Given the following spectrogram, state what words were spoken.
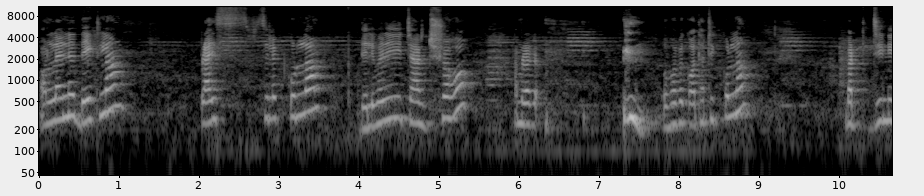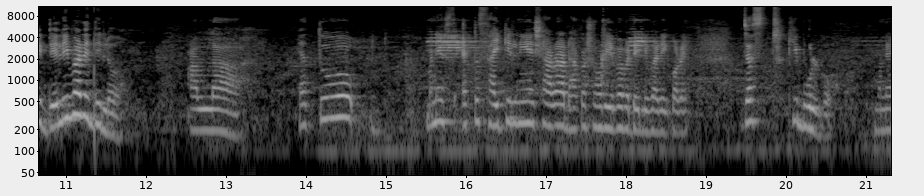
অনলাইনে দেখলাম প্রাইস সিলেক্ট করলাম ডেলিভারি চার্জ সহ আমরা ওভাবে কথা ঠিক করলাম। বাট যিনি ডেলিভারি দিল, আল্লাহ, এত মানে একটা সাইকেল নিয়ে সারা ঢাকা শহরে এভাবে ডেলিভারি করে। জাস্ট কি বলব? মানে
